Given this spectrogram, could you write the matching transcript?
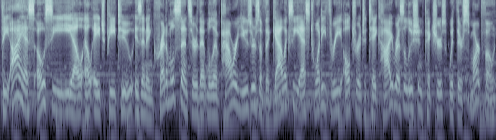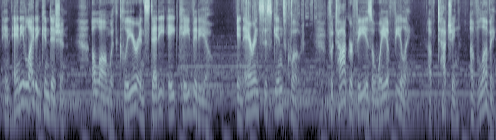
The ISO CEL LHP2 is an incredible sensor that will empower users of the Galaxy S23 Ultra to take high-resolution pictures with their smartphone in any lighting condition, along with clear and steady 8K video. In Aaron Siskind's quote, photography is a way of feeling, of touching, of loving.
